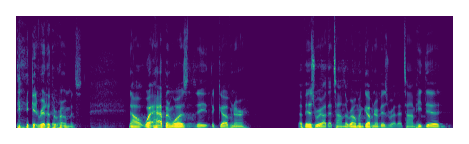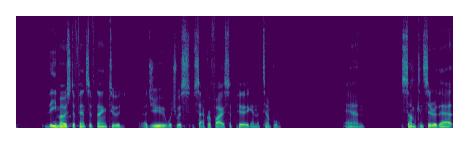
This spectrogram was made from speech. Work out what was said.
get rid of the Romans. Now, what happened was the, the governor of Israel at that time, the Roman governor of Israel at that time, he did the most offensive thing to a, a Jew, which was sacrifice a pig in the temple. And some consider that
